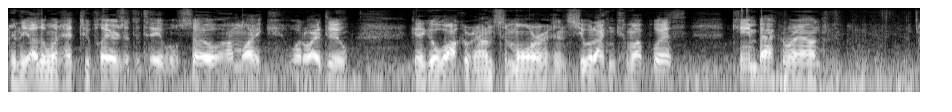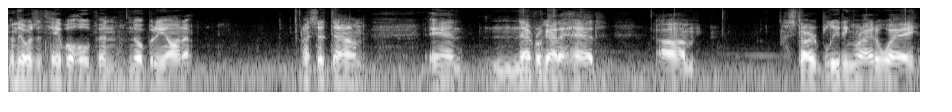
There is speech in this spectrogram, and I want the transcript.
And the other one had two players at the table. So I'm like, what do I do? Gonna go walk around some more and see what I can come up with. Came back around and there was a table open, nobody on it. I sit down and never got ahead. Um, started bleeding right away.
